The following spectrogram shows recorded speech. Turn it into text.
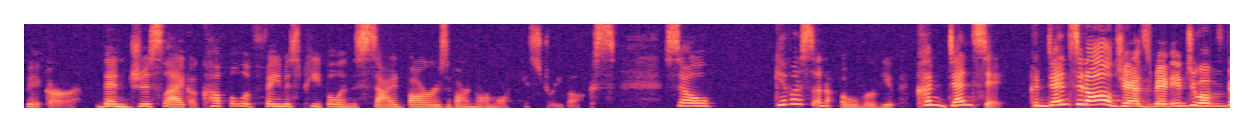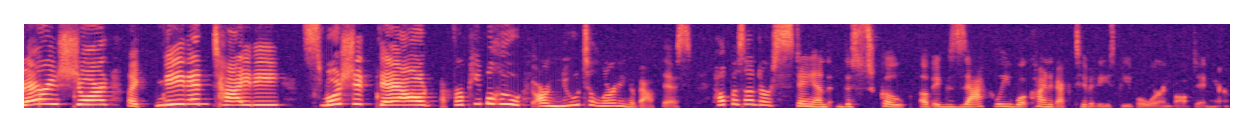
bigger than just like a couple of famous people in the sidebars of our normal history books. So, give us an overview, condense it, condense it all, Jasmine, into a very short, like neat and tidy smush it down. For people who are new to learning about this, help us understand the scope of exactly what kind of activities people were involved in here.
